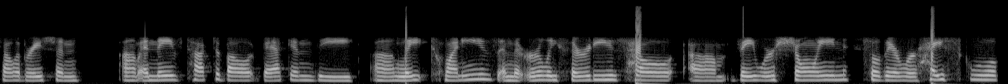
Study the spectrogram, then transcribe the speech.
celebration, um, and they've talked about back in the uh, late 20s and the early 30s how um, they were showing. So there were high school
